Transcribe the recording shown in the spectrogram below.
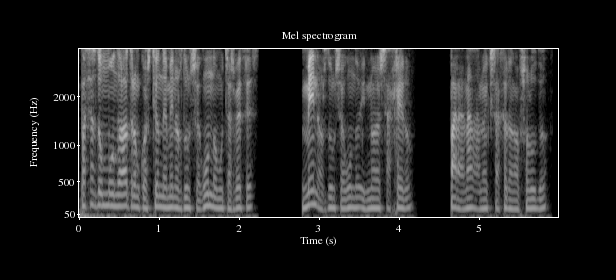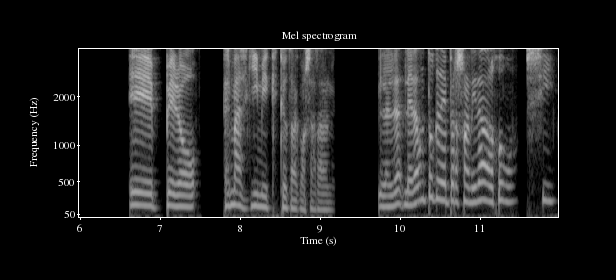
Pasas de un mundo al otro en cuestión de menos de un segundo muchas veces. Menos de un segundo, y no exagero. Para nada, no exagero en absoluto. Eh, pero es más gimmick que otra cosa realmente. ¿Le da un toque de personalidad al juego? Sí,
